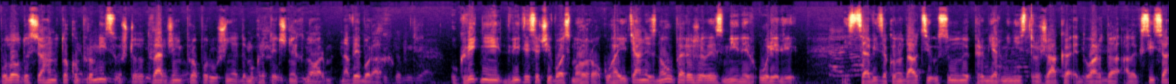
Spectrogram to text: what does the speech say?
було досягнуто компромісу щодо тверджень про порушення демократичних норм на виборах. У квітні 2008 року гаїтяни знову пережили зміни в уряді. Місцеві законодавці усунули прем'єр-міністра Жака Едуарда Алексіса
